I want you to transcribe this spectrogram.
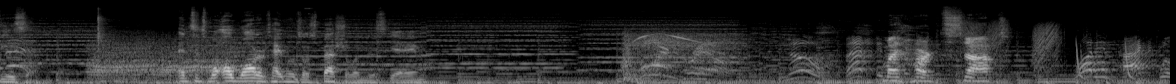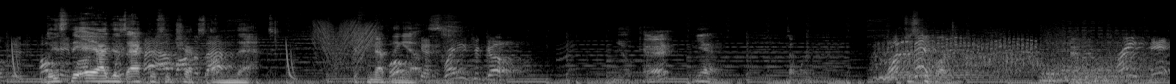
decent. And since all water type moves are special in this game. Horn Drill! No, that is My heart stopped. What impact will this At least the AI does have accuracy on the checks on that. If nothing Both else. Get ready to go. You okay? Yeah. Don't worry. What's Just this? keep watching. Great hit.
